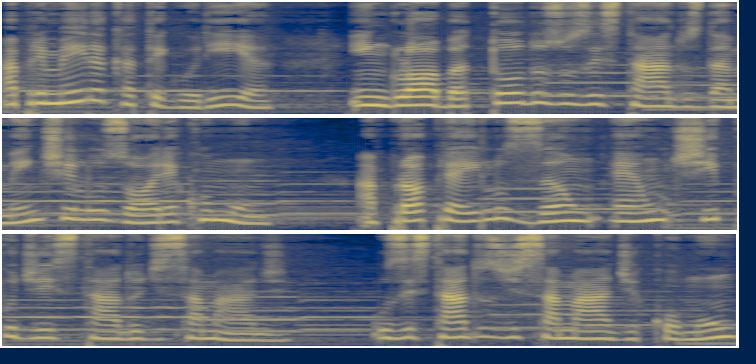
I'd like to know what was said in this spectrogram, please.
A primeira categoria engloba todos os estados da mente ilusória comum. A própria ilusão é um tipo de estado de samadhi. Os estados de samadhi comum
